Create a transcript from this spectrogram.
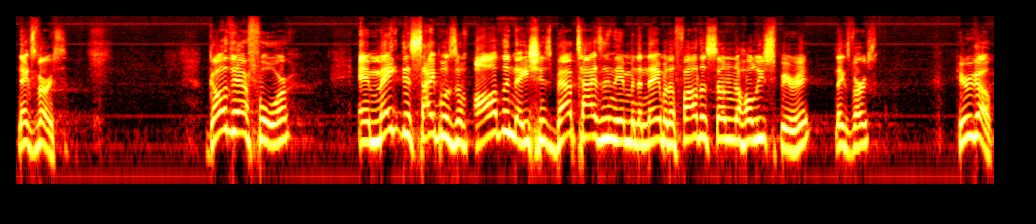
Next verse. Go therefore and make disciples of all the nations, baptizing them in the name of the Father, Son, and the Holy Spirit. Next verse. Here we go.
